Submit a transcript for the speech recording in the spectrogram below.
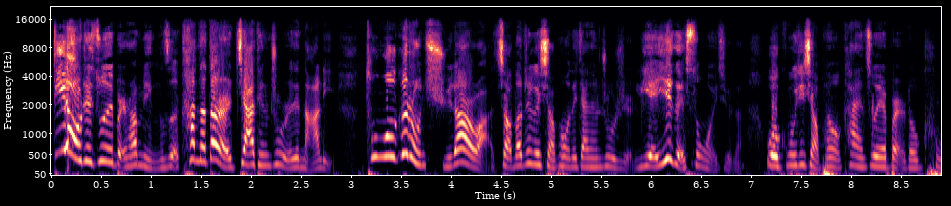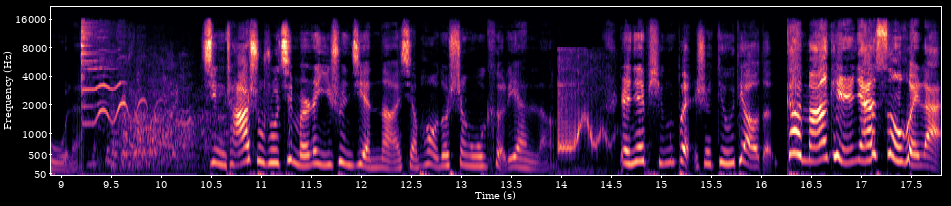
调这作业本上名字，看他到底家庭住址在哪里，通过各种渠道啊找到这个小朋友的家庭住址，连夜给送回去了。我估计小朋友看见作业本都哭了。警察叔叔进门的一瞬间呢，小朋友都生无可恋了。人家凭本事丢掉的，干嘛给人家送回来？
